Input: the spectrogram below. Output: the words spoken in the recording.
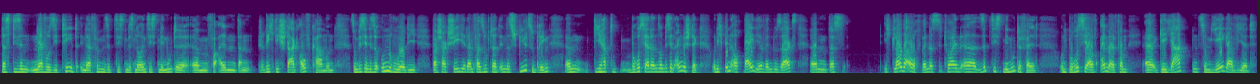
dass diese Nervosität in der 75. bis 90. Minute ähm, vor allem dann richtig stark aufkam und so ein bisschen diese Unruhe, die Başak hier dann versucht hat, in das Spiel zu bringen, ähm, die hat Borussia dann so ein bisschen angesteckt. Und ich bin auch bei dir, wenn du sagst, ähm, dass ich glaube auch, wenn das Tor in äh, 70. Minute fällt und Borussia auf einmal vom äh, Gejagten zum Jäger wird,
